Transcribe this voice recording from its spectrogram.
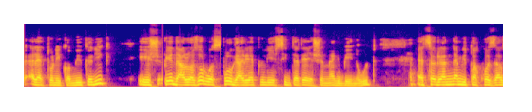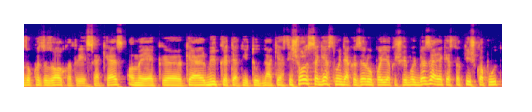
elektronika működik, és például az orosz polgári repülés szinte teljesen megbénult, egyszerűen nem jutnak hozzá azokhoz az alkatrészekhez, amelyekkel működtetni tudnák ezt. És valószínűleg ezt mondják az európaiak is, hogy most bezárják ezt a kiskaput,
